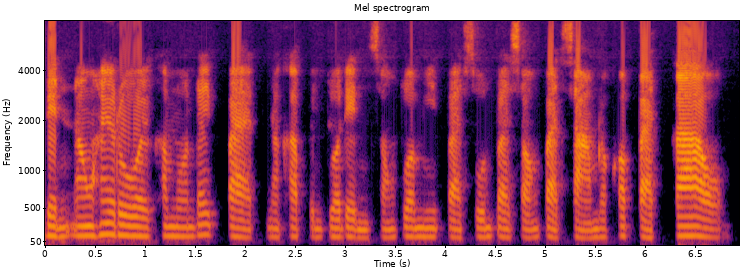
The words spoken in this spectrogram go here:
เด่นเอาให้รวยคำนวณได้ 8 นะครับ เป็นตัวเด่น 2 ตัวมี 8 0 8 2 8 3 แล้วก็ 8 9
